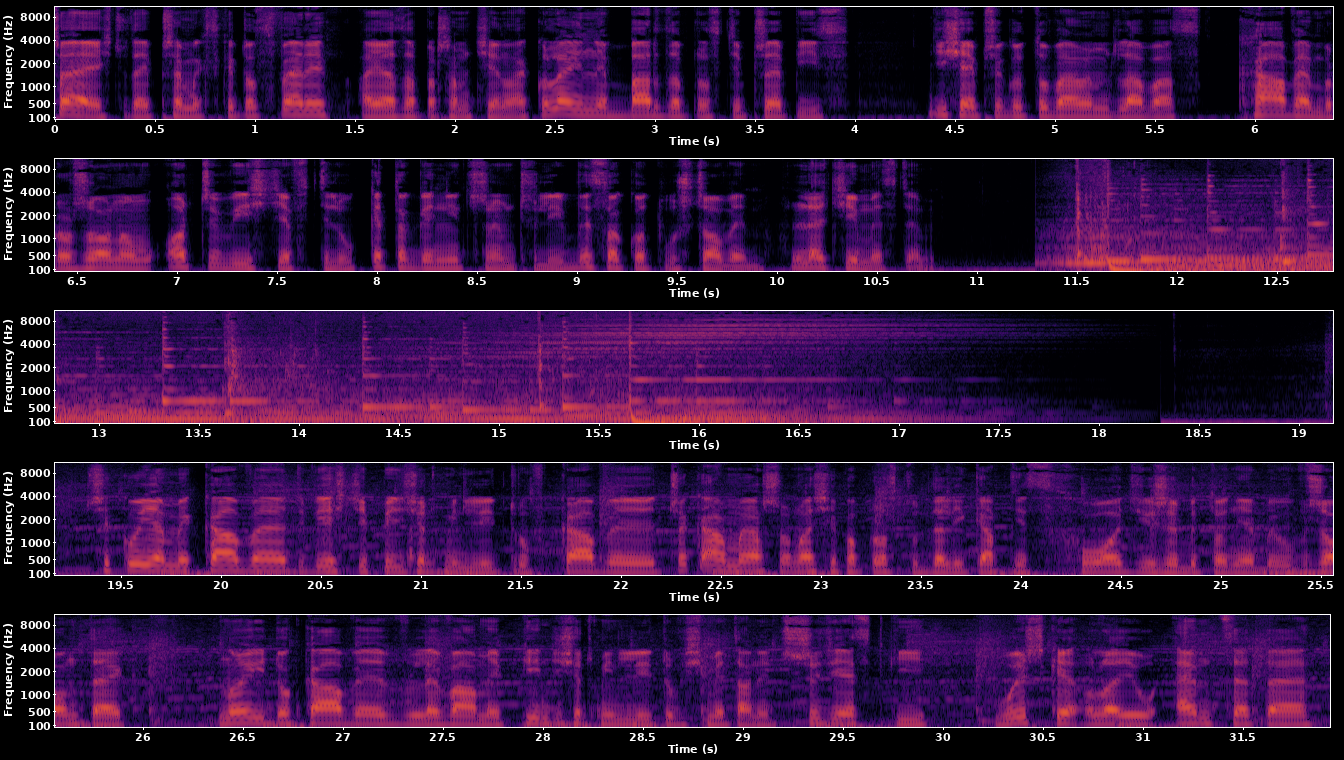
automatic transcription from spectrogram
Cześć, tutaj Przemek z Ketosfery, a ja zapraszam Cię na kolejny bardzo prosty przepis. Dzisiaj przygotowałem dla Was kawę mrożoną, oczywiście w stylu ketogenicznym, czyli wysokotłuszczowym. Lecimy z tym. Szykujemy kawę, 250 ml kawy, czekamy aż ona się po prostu delikatnie schłodzi, żeby to nie był wrzątek. No i do kawy wlewamy 50 ml śmietany 30, łyżkę oleju MCT,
